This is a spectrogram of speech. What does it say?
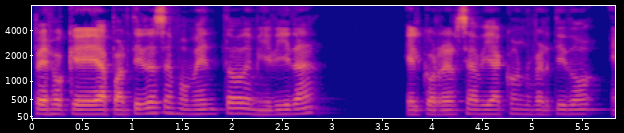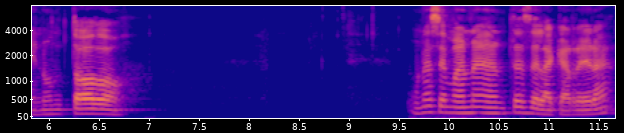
pero que a partir de ese momento de mi vida, el correr se había convertido en un todo. Una semana antes de la carrera,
